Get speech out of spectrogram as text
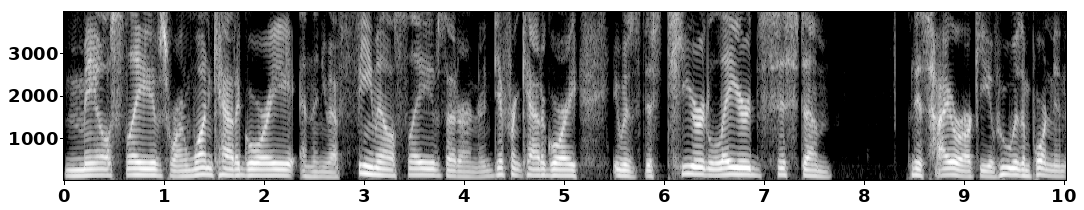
male slaves were in one category, and then you have female slaves that are in a different category. It was this tiered, layered system, this hierarchy of who was important, and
